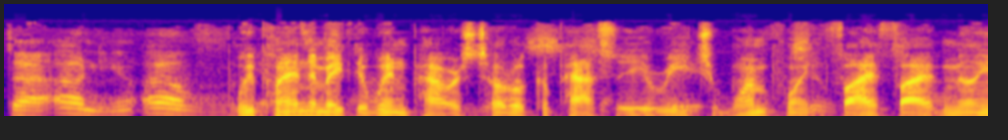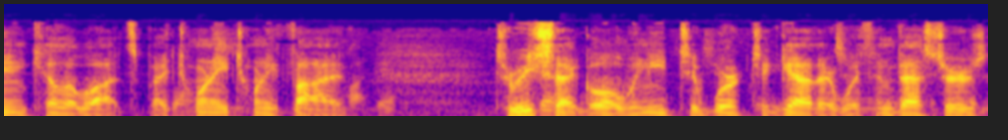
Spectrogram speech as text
We plan to make the wind power's total capacity reach 1.55 million kilowatts by 2025. To reach that goal, we need to work together with investors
